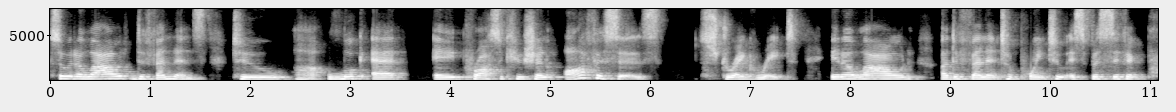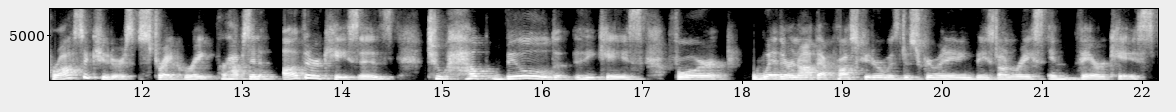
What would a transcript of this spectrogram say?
So it allowed defendants to uh, look at a prosecution office's strike rate it allowed a defendant to point to a specific prosecutor's strike rate, perhaps in other cases, to help build the case for whether or not that prosecutor was discriminating based on race in their case.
